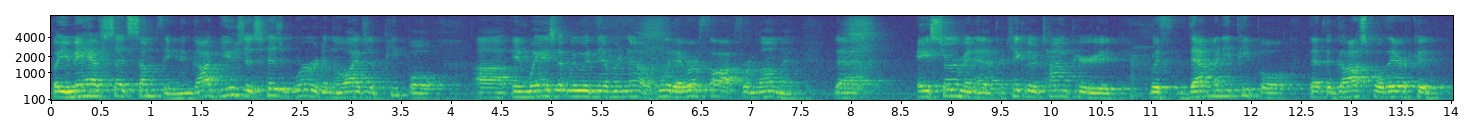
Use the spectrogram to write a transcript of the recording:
but you may have said something, and God uses His word in the lives of people uh, in ways that we would never know. Who would ever thought for a moment that a sermon at a particular time period with that many people, that the gospel there could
